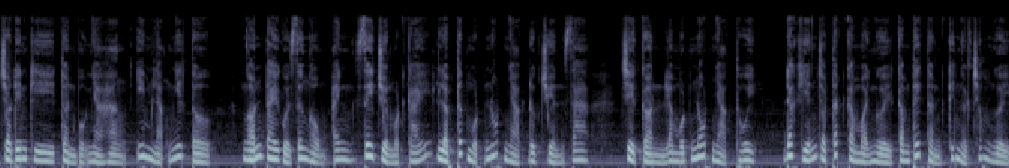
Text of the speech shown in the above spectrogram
Cho đến khi toàn bộ nhà hàng im lặng như tờ, Ngón tay của Dương Hồng Anh di chuyển một cái, lập tức một nốt nhạc được truyền ra. Chỉ cần là một nốt nhạc thôi, đã khiến cho tất cả mọi người cảm thấy thần kinh ở trong người,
